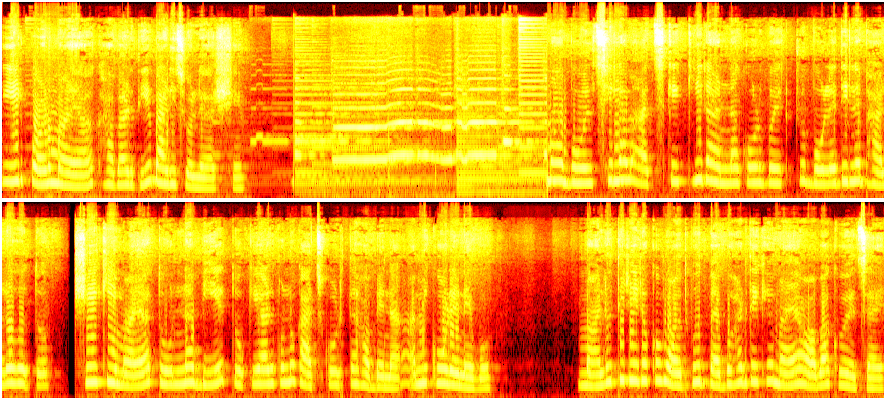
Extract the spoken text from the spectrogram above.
এরপর মায়া খাবার দিয়ে বাড়ি চলে আসে। বলছিলাম, আজকে কি রান্না করব একটু বলে দিলে ভালো হতো। সে কি মায়া, তোর না বিয়ে, তোকে আর কোনো কাজ করতে হবে না, আমি করে নেব। মালতীর এরকম অদ্ভুত ব্যবহার দেখে মায়া অবাক হয়ে যায়।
